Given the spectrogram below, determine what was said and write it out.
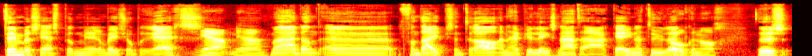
Timbers ja, speelt meer een beetje op rechts. ja, ja, Maar dan Van Dijk centraal. En dan heb je links na het AK natuurlijk. ook nog. Dus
